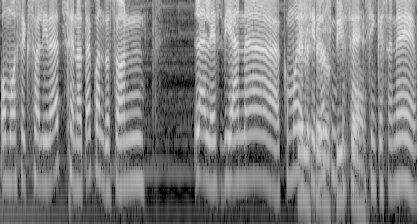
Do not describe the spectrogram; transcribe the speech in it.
homosexualidad, se nota cuando son la lesbiana, ¿cómo decirlo sin que, sin que suene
